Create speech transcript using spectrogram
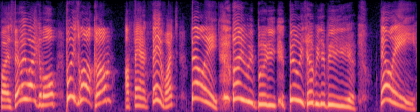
but he's very likable. Please welcome a fan favorite, Billy. Hi, everybody. Billy's happy to be here. Billy,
